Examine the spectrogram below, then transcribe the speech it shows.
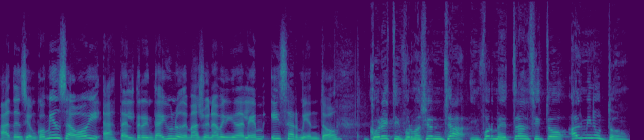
Atención, comienza hoy hasta el 31 de mayo en Avenida Lem y Sarmiento. Con esta información ya, informe de tránsito al minuto.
